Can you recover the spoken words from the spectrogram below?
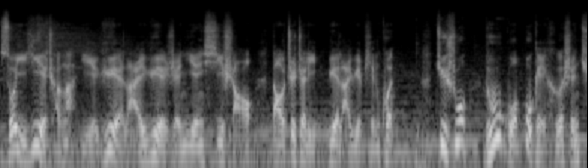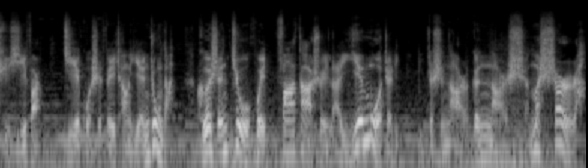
所以邺城啊也越来越人烟稀少，导致这里越来越贫困。据说，如果不给河神娶媳妇儿，结果是非常严重的，河神就会发大水来淹没这里。这是哪儿跟哪儿什么事儿啊？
